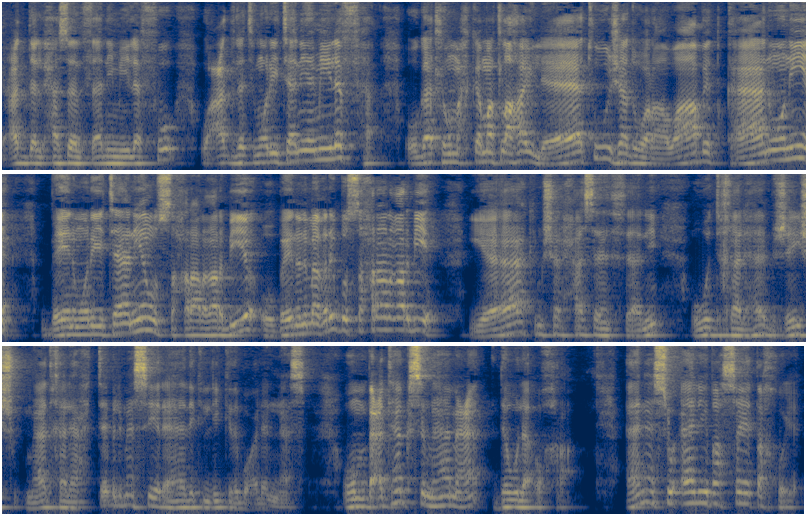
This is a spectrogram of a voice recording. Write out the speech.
عدل الحسن الثاني ملفه وعدلت موريتانيا ملفها. وقالت لهم محكمة لاهاي لا توجد روابط قانونية بين موريتانيا والصحراء الغربية وبين المغرب والصحراء الغربية. ياك مشى الحسن الثاني ودخلها بجيش ما دخلها حتى بالمسيرة هذيك اللي كذبوا على الناس. ومن بعدها قسمها مع دولة أخرى. أنا سؤالي بسيط أخويا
